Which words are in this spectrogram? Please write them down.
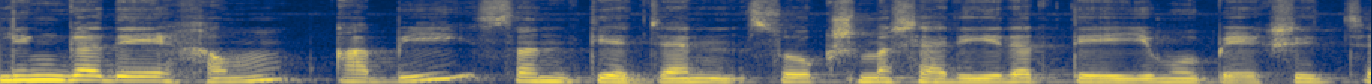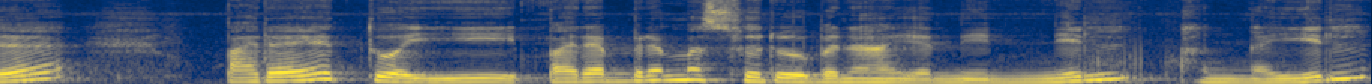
ലിംഗദേഹം അഭിസന്ത്യജൻ. സൂക്ഷ്മ ശരീരത്തെയും ഉപേക്ഷിച്ച് പരയത്വയി പരബ്രഹ്മസ്വരൂപനായ നിന്നിൽ അങ്ങയിൽ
